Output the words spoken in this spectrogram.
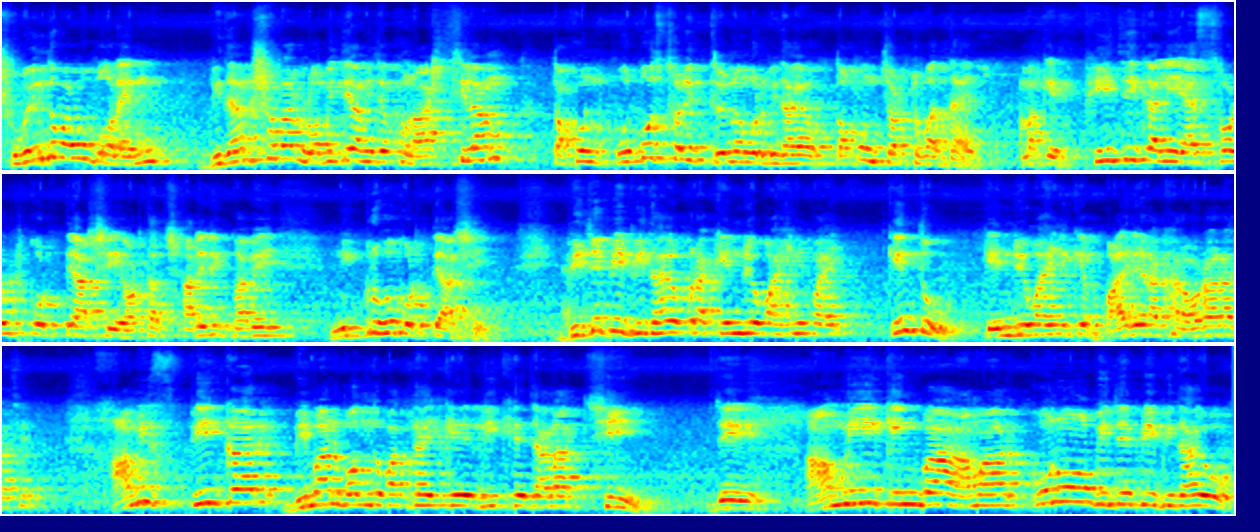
শুভেন্দুবাবু বলেন, বিধানসভার লবিতে আমি যখন আসছিলাম, তখন পূর্বস্থলীর তৃণমূল বিধায়ক তপন চট্টোপাধ্যায় আমাকে ফিজিক্যালি অ্যাসল্ট করতে আসে, অর্থাৎ শারীরিকভাবে নিগ্রহ করতে আসে। বিজেপি বিধায়করা কেন্দ্রীয় বাহিনী পায়, কিন্তু কেন্দ্রীয় বাহিনীকে বাইরে রাখার অর্ডার আছে। আমি স্পিকার বিমান বন্দ্যোপাধ্যায়কে লিখে জানাচ্ছি যে আমি কিংবা আমার কোনো বিজেপি বিধায়ক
